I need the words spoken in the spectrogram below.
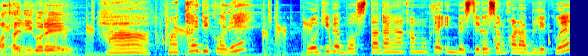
মাথাই দি কৰে হা মাথাই দি কৰে অ কিবা বস্তা ডাঙা কামকে ইনভেষ্টিগেশ্যন কৰা বুলি কয়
